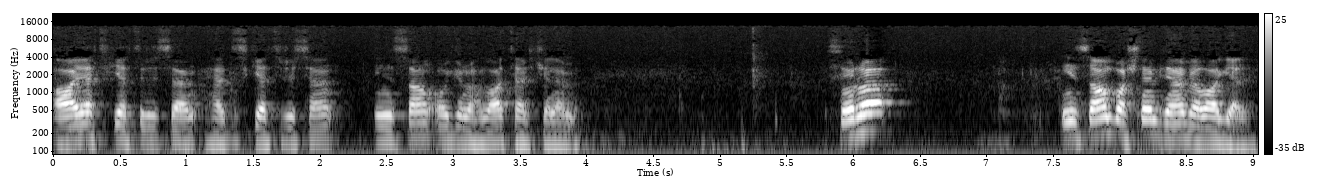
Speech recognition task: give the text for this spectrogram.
Ayət gətirirsən, hədis gətirirsən, insan o günahları tərk eləmir. Sonra insanın başına bir dənə bəla gəlir.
